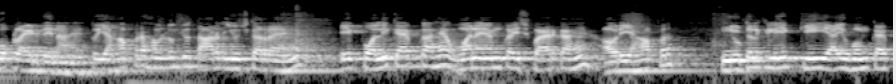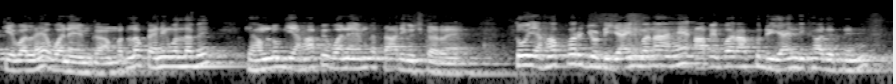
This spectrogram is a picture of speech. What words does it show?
कोप लाइट देना है। तो यहाँ पर हम लोग जो तार यूज़ कर रहे हैं एक पॉली कैप का है वन एम का स्क्वायर का है और यहाँ पर न्यूट्रल के लिए के आई होम कैप केबल है वन एम का। मतलब कहने का मतलब है कि हम लोग यहाँ पे वन एम का तार यूज़ कर रहे हैं। तो यहाँ पर जो डिज़ाइन बना है, आप एक बार आपको डिज़ाइन दिखा देते हैं।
